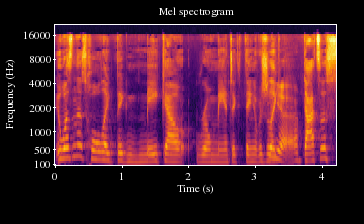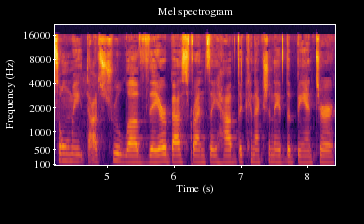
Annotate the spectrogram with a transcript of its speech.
It wasn't this whole like big make out romantic thing. It was just like, Yeah. that's a soulmate. That's true love. They are best friends. They have the connection. They have the banter.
